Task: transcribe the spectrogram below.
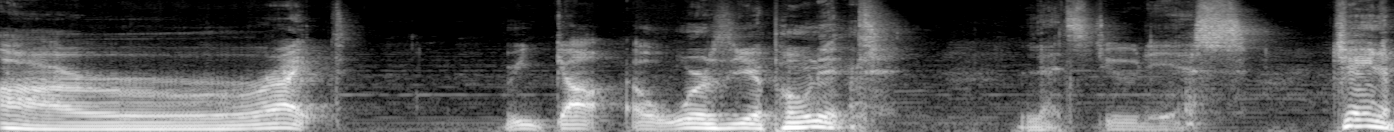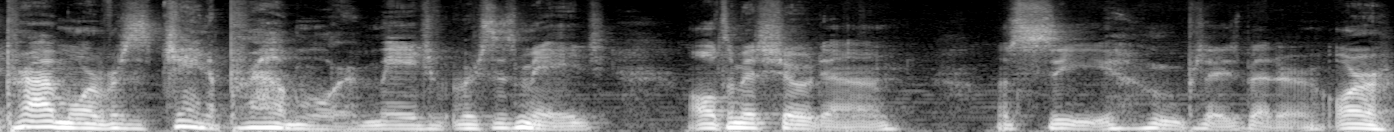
Alright, we got a worthy opponent. Let's do this. Jaina Proudmoore versus Jaina Proudmoore, Mage versus Mage. Ultimate Showdown. Let's see who plays better, or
